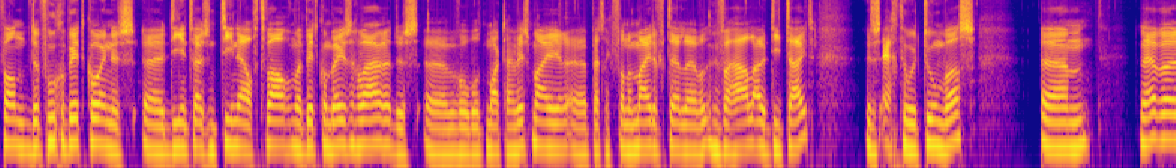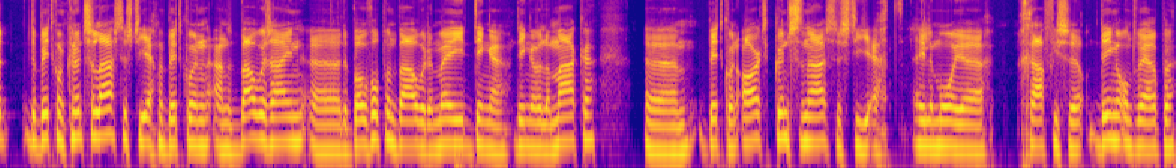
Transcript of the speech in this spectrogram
Van de vroege Bitcoiners eh, die in 2010, 11, 12 met Bitcoin bezig waren. Dus eh, bijvoorbeeld Martijn Wismaier, eh, Patrick van der Meijden vertellen hun verhalen uit die tijd. Dus echt hoe het toen was. Ehm, Dan hebben we de Bitcoin knutselaars, dus die echt met Bitcoin aan het bouwen zijn, uh, er bovenop aan het bouwen, ermee dingen, dingen willen maken. Ehm, Bitcoin art, kunstenaars, dus die echt hele mooie grafische dingen ontwerpen.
